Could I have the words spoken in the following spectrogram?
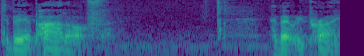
to be a part of. How about we pray?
